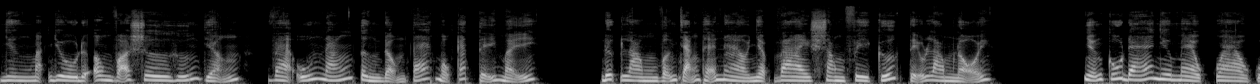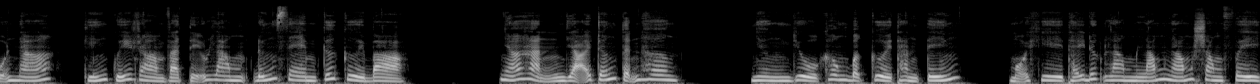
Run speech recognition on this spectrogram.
Nhưng mặc dù được ông võ sư hướng dẫn và uống nắng từng động tác một cách tỉ mỉ, Đức Long vẫn chẳng thể nào nhập vai song phi cước Tiểu Long nổi. Những cú đá như mèo quào của nó khiến Quý Ròm và Tiểu Long đứng xem cứ cười bò. Nhỏ Hạnh giỏi trấn tĩnh hơn. Nhưng dù không bật cười thành tiếng, mỗi khi thấy Đức Long lóng ngóng song phi,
